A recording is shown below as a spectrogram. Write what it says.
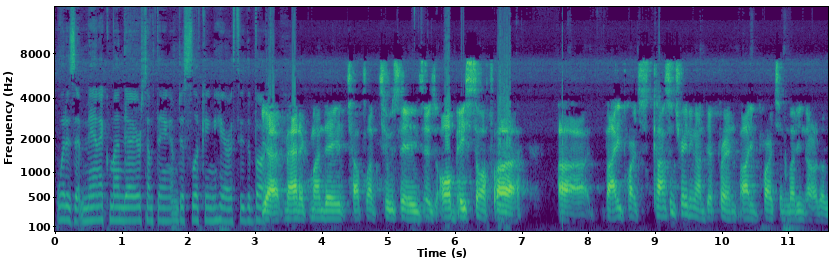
what is it, Manic Monday or something? I'm just looking here through the book. Yeah, Manic Monday, Tough Love Tuesdays is all based off uh, uh, body parts, concentrating on different body parts and letting the other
